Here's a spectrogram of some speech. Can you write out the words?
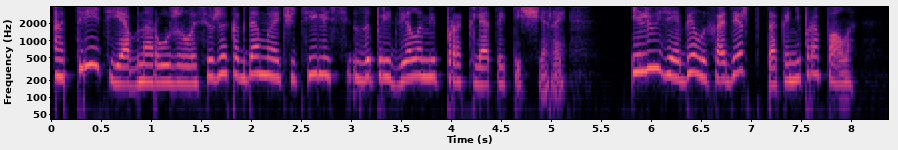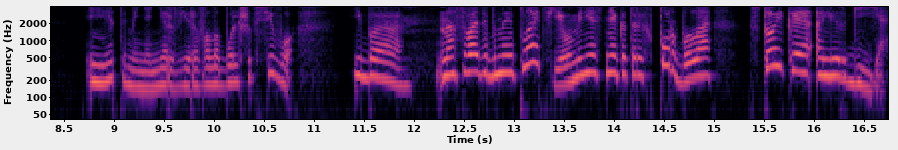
А третье обнаружилось уже, когда мы очутились за пределами проклятой пещеры. Иллюзия белых одежд так и не пропала. И это меня нервировало больше всего, ибо на свадебные платья у меня с некоторых пор была стойкая аллергия.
